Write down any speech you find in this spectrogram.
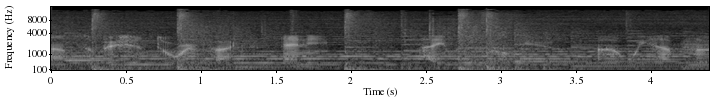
um, sufficient or in fact any payment from you, uh, we have no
